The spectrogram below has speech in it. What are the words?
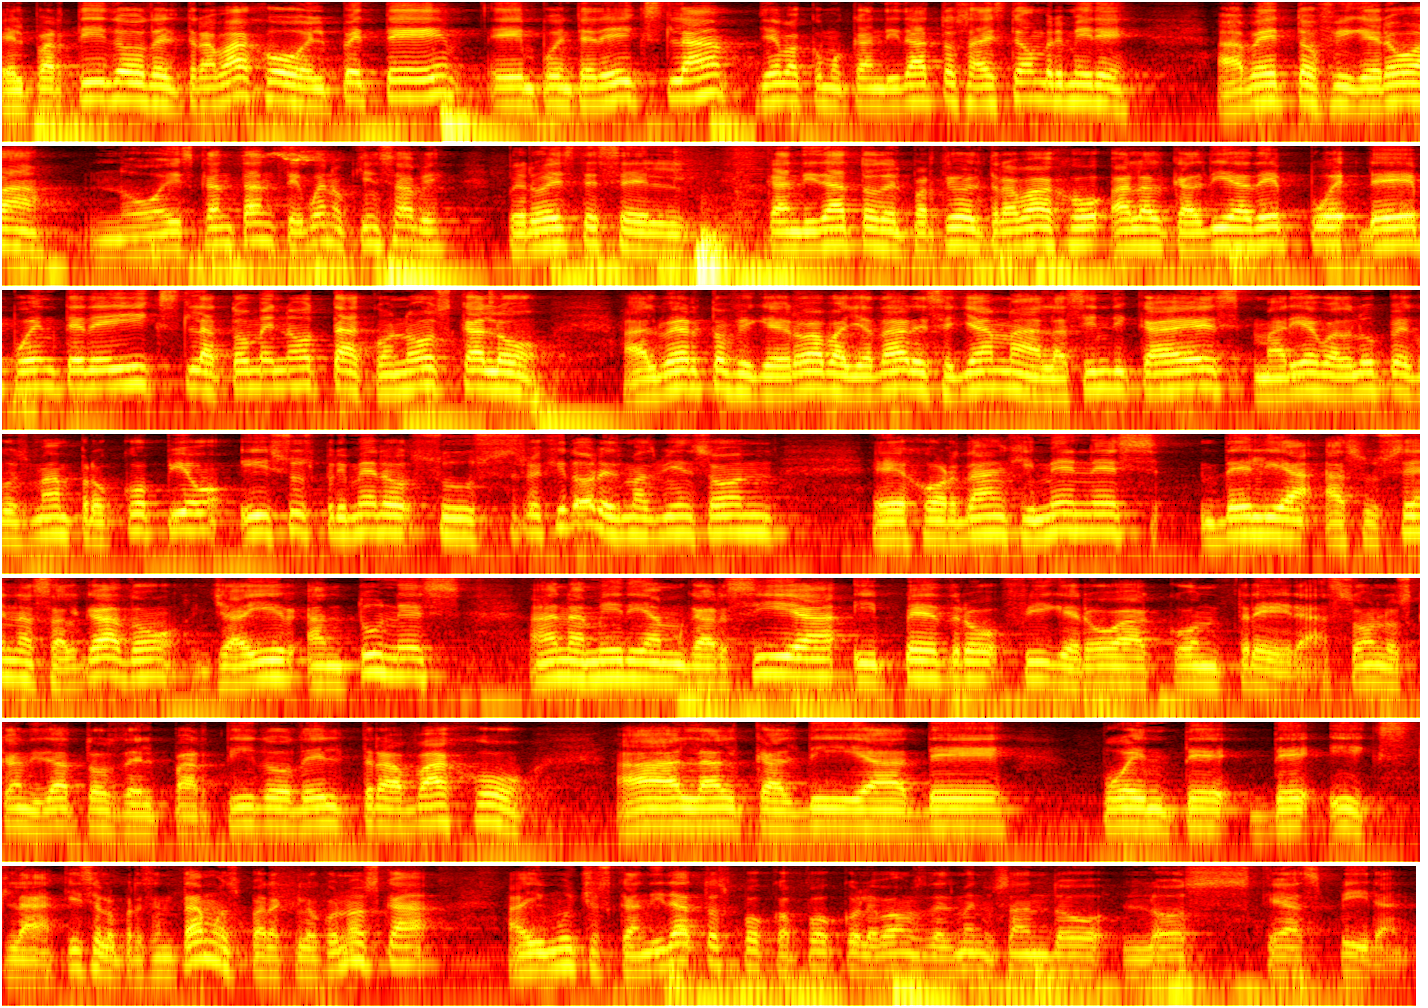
El Partido del Trabajo, el PT, en Puente de Ixtla, lleva como candidatos a este hombre, mire, a Beto Figueroa. No es cantante, bueno, quién sabe, pero este es el candidato del Partido del Trabajo a la alcaldía de, de Puente de Ixtla. Tome nota, conózcalo. Alberto Figueroa Valladares se llama, la síndica es María Guadalupe Guzmán Procopio y sus primeros, sus regidores más bien son eh, Jordán Jiménez, Delia Azucena Salgado, Jair Antúnez, Ana Miriam García y Pedro Figueroa Contreras. Son los candidatos del Partido del Trabajo a la alcaldía de Puente de Ixtla. Aquí se lo presentamos para que lo conozca. Hay muchos candidatos, poco a poco le vamos desmenuzando los que aspiran.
